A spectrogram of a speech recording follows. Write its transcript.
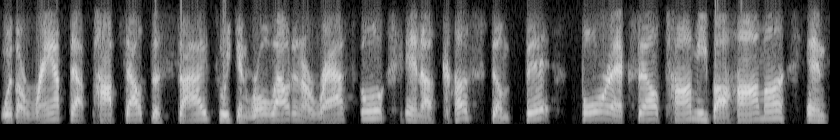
with a ramp that pops out the side so he can roll out in a rascal in a custom fit 4XL Tommy Bahama and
